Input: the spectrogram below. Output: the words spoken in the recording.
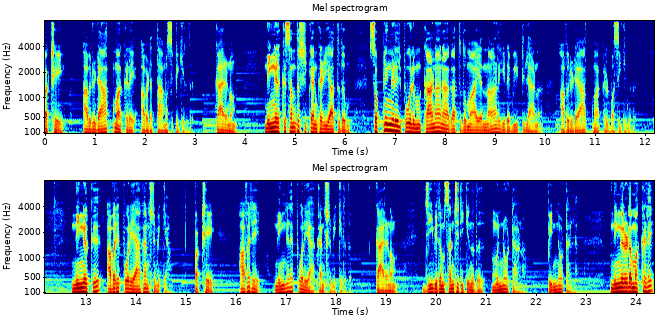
പക്ഷേ അവരുടെ ആത്മാക്കളെ അവിടെ താമസിപ്പിക്കരുത്. കാരണം നിങ്ങൾക്ക് സന്ദർശിക്കാൻ കഴിയാത്തതും സ്വപ്നങ്ങളിൽ പോലും കാണാനാകാത്തതുമായ നാളെയുടെ വീട്ടിലാണ് അവരുടെ ആത്മാക്കൾ വസിക്കുന്നത്. നിങ്ങൾക്ക് അവരെപ്പോലെയാകാൻ ശ്രമിക്കാം. പക്ഷേ അവരെ നിങ്ങളെപ്പോലെയാക്കാൻ ശ്രമിക്കരുത്. കാരണം ജീവിതം സഞ്ചരിക്കുന്നത് മുന്നോട്ടാണ് പിന്നോട്ടല്ല. നിങ്ങളുടെ മക്കളെ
